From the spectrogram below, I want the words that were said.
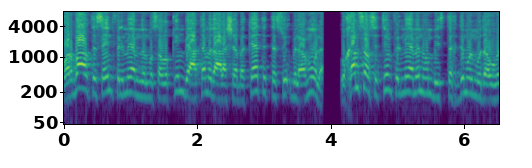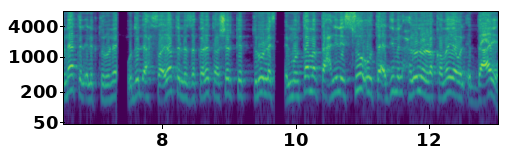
و94% من المسوقين بيعتمدوا على شبكات التسويق بالعمولة. و65% منهم بيستخدموا المدونات الإلكترونية ودي الإحصائيات اللي ذكرتها شركة ترولكس المهتمة بتحليل السوق وتقديم الحلول الرقمية والإبداعية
